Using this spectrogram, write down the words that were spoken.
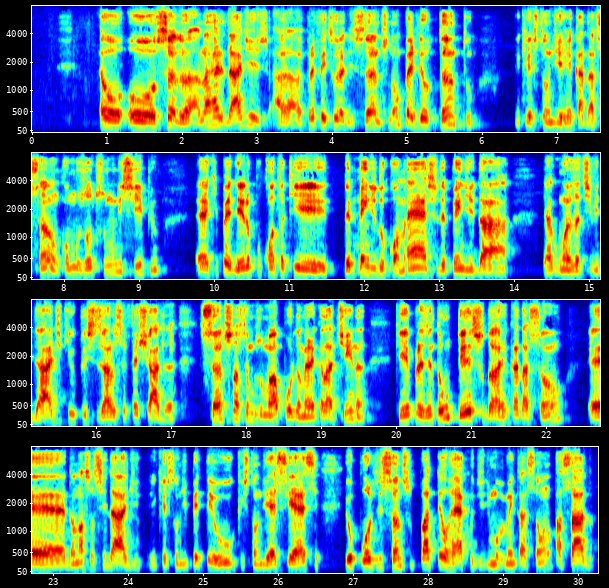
O, o Sandro, na realidade, a, a, Prefeitura de Santos não perdeu tanto em questão de arrecadação como os outros municípios é, que perderam por conta que depende do comércio, depende da, de algumas atividades que precisaram ser fechadas. Santos, nós temos o maior porto da América Latina, que representa um terço da arrecadação é, da nossa cidade, em questão de IPTU, questão de SS, e o Porto de Santos bateu recorde de movimentação ano passado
